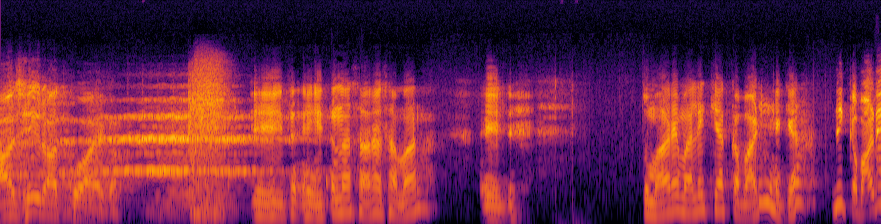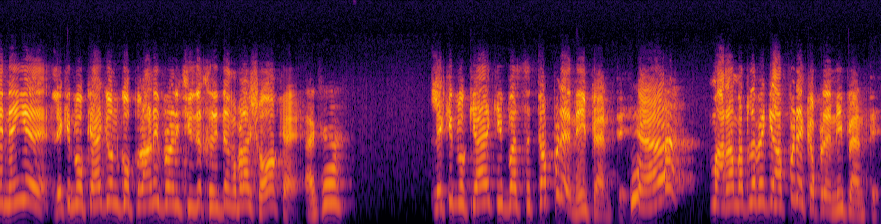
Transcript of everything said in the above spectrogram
आज ही रात को आएगा। इत, इतना सारा सामान तुम्हारे मालिक क्या कबाड़ी है क्या? नहीं कबाड़ी नहीं है लेकिन वो क्या है कि उनको पुरानी पुरानी चीज़ें खरीदने का बड़ा शौक है। अच्छा। लेकिन वो क्या है कि बस कपड़े नहीं पहनते। हमारा मतलब है कि अपने कपड़े नहीं पहनते।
